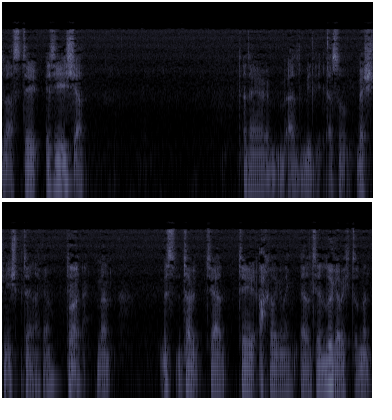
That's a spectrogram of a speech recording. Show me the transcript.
Så Alltså, det, jag säger inte att att det är att vi alltså versen inte betyder något. Nej. Men hvis vi tar ut det til akkurat eller til lukka viktig, men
